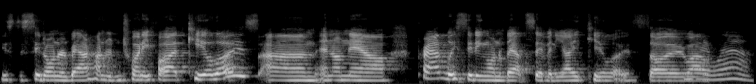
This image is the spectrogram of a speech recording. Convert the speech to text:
used to sit on about 125 kilos. Um, and I'm now proudly sitting on about 78 kilos. So, yeah, uh, wow.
